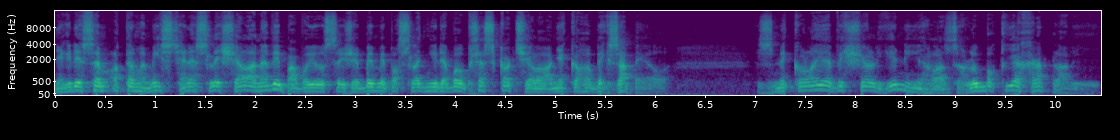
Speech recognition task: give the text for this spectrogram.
Nikdy jsem o tom místě neslyšel a nevybavuju si, že by mi poslední dobou přeskočilo a někoho bych zabil. Z Nikolaje vyšel jiný hlas, hluboký a chraplavý.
